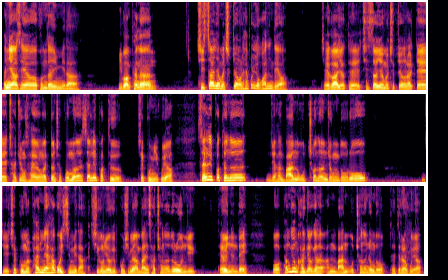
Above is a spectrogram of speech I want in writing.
안녕하세요 검담입니다. 이번 편은 질산염을 측정을 해 보려고 하는데요. 제가 여태 질산염을 측정을 할 때 자주 사용했던 제품은 Salifert 제품이고요. Salifert는 이제 한 15,000원 정도로 이제 제품을 판매하고 있습니다. 지금 여기 보시면 14,000원으로 이제 되어 있는데 뭐 평균 가격이 한 15,000원 정도 되더라고요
